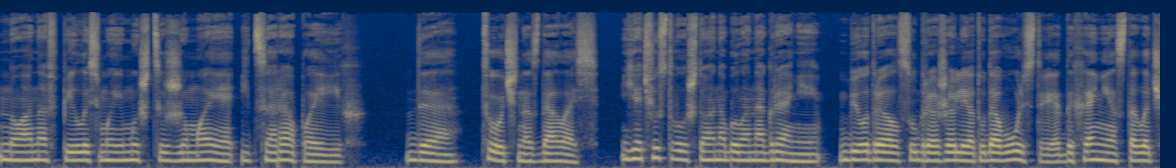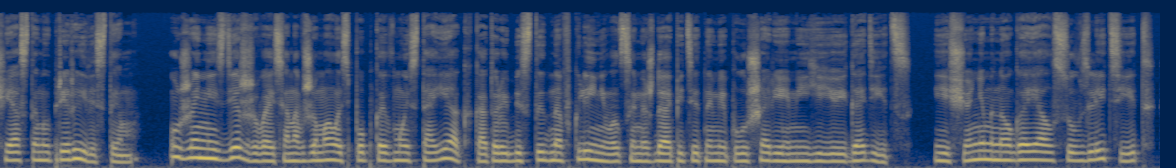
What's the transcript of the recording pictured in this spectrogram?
но она впилась в мои мышцы, сжимая и царапая их. Да, точно сдалась. Я чувствовал, что она была на грани. Бедра Алсу дрожали от удовольствия, дыхание стало частым и прерывистым. Уже не сдерживаясь, она вжималась попкой в мой стояк, который бесстыдно вклинивался между аппетитными полушариями ее ягодиц. Еще немного, и Алсу взлетит,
